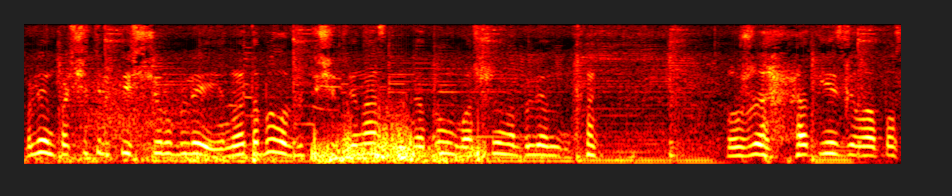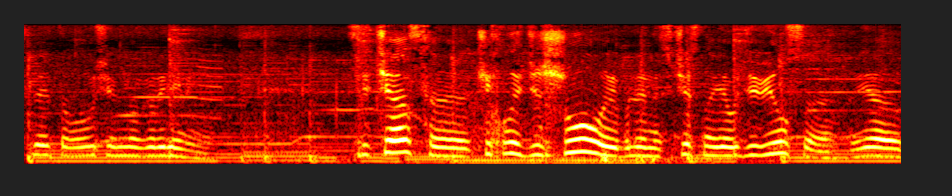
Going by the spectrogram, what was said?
блин, почти 3000 рублей. Но это было в 2012 году, машина, блин, уже отъездила после этого очень много времени. Сейчас э, чехлы дешевые, блин, если честно, я удивился. Я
